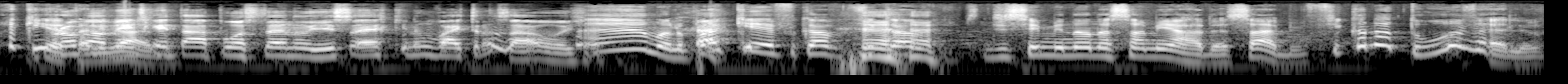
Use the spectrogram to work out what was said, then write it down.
pra quê? tá Provavelmente ligado? quem tá postando isso é que não vai transar hoje. É, mano, pra quê ficar, ficar disseminando essa merda, sabe? Fica na tua, velho.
